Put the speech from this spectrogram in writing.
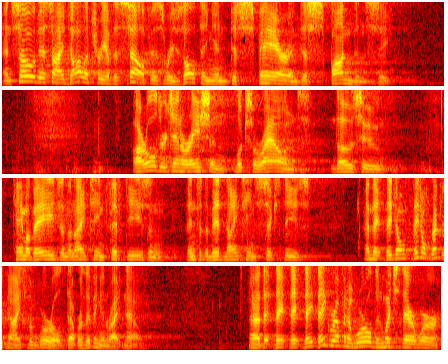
And so, this idolatry of the self is resulting in despair and despondency. Our older generation looks around those who came of age in the 1950s and into the mid 1960s and they, they, don't, they don't recognize the world that we're living in right now. Uh, they, they, they, they grew up in a world in which there were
